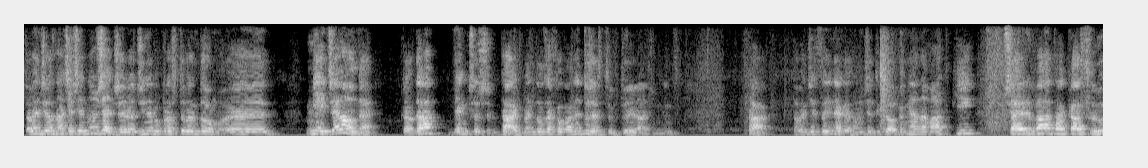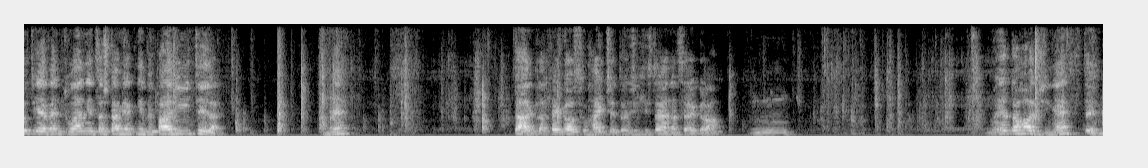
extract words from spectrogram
To będzie oznaczać jedną rzecz, że rodziny po prostu będą yy, mniej dzielone, prawda? Większość, tak, będą zachowane duże struktury rodzin, więc tak, to będzie co innego, to będzie tylko wymiana matki, przerwa, taka sród i ewentualnie coś tam jak nie wypali i tyle. Nie? Tak, dlatego słuchajcie, to będzie historia na całego. Mm. No i o to chodzi, nie? Z tym.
